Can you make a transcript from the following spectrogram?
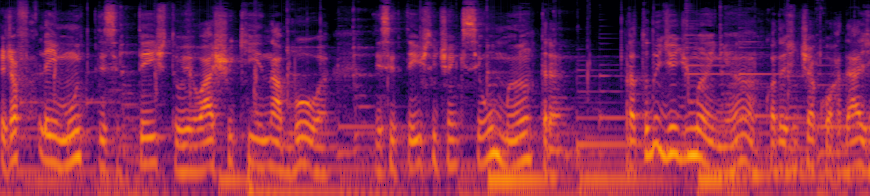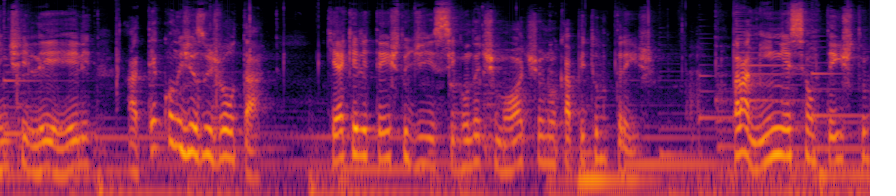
Eu já falei muito desse texto, eu acho que na boa esse texto tinha que ser um mantra para todo dia de manhã, quando a gente acordar, a gente lê ele até quando Jesus voltar, que é aquele texto de 2 Timóteo no capítulo 3. Para mim, esse é um texto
